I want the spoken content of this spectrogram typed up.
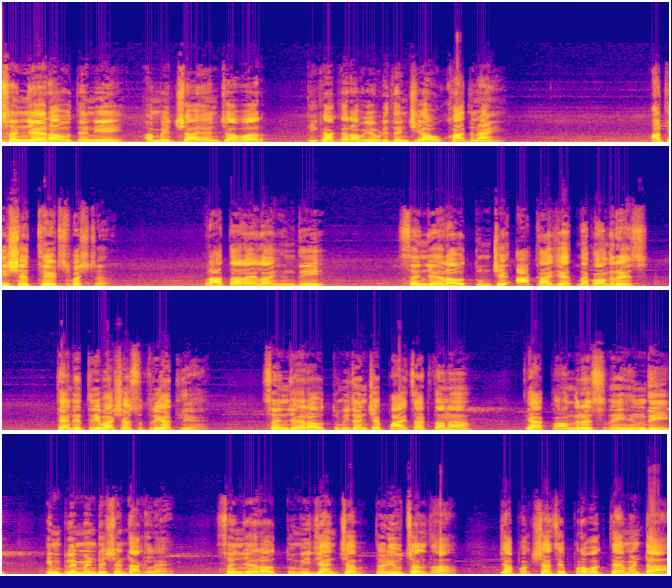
संजय राऊत यांनी अमित शहा यांच्यावर टीका करावी एवढी त्यांची अवकाद नाही. अतिशय थेट स्पष्ट. राहता राहिला हिंदी संजय राऊत तुमचे आकाजे आहेत ना काँग्रेस? त्याने त्रिभाषा सूत्री घातली आहे. संजय राऊत तुम्ही ज्यांचे पाय चाटता ना त्या काँग्रेसने हिंदी इम्प्लिमेंटेशन टाकलं आहे. संजय राऊत तुम्ही ज्यांच्या तळी उचलता ज्या पक्षाचे प्रवक्ते म्हणता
